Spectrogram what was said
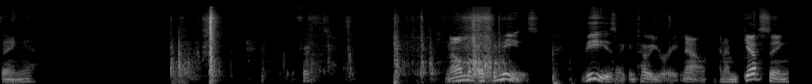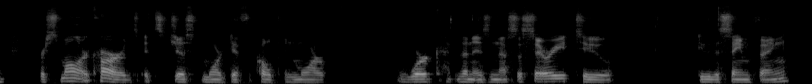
thing. Perfect. Now I'm gonna open these. These I can tell you right now, and I'm guessing for smaller cards, it's just more difficult and more work than is necessary to do the same thing.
